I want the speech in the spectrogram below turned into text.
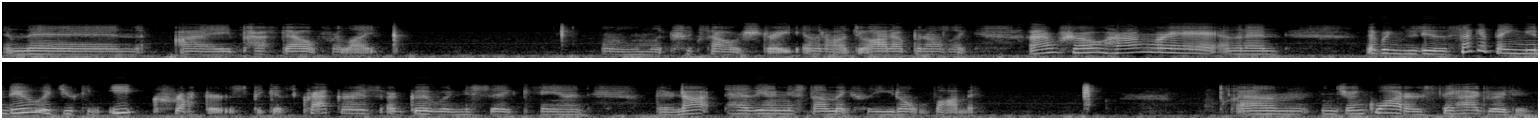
and then I passed out for like um, like six hours straight. And then I got up and I was like I'm so hungry. And then that brings me to the second thing you can do is you can eat crackers because crackers are good when you're sick and they're not heavy on your stomach so you don't vomit. Um, and drink water. Stay hydrated.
